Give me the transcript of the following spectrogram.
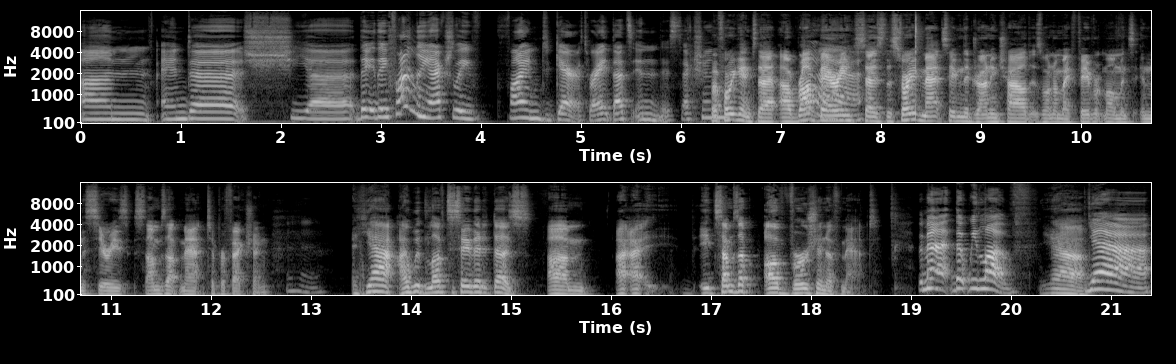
Um, and uh, she uh, they they finally actually find Gareth. Right, that's in this section. Before we get into that, uh, Rob Yeah. Barry says the story of Mat saving the drowning child is one of my favorite moments in the series. Sums up Mat to perfection. Mhm. Yeah, I would love to say that it does. Um, I, I it sums up a version of Mat. the Mat that we love. Yeah, Yeah,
